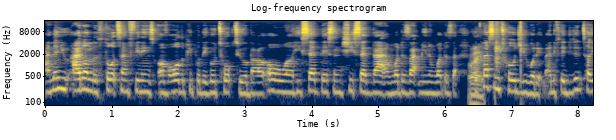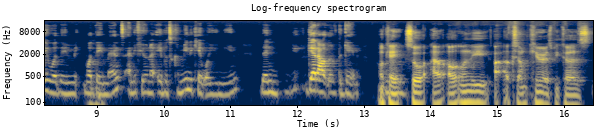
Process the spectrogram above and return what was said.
And then you add on the thoughts and feelings of all the people they go talk to about oh well he said this and she said that and what does that mean and what does that the person told you what it and if they didn't tell you what they what they meant and if you're not able to communicate what you mean then get out of the game Okay, Mhm. so I, I'll only because I'm curious because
